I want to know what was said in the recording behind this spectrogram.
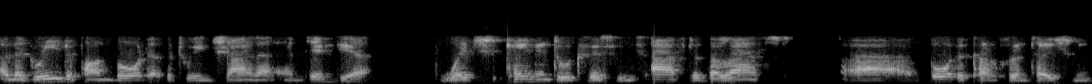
an agreed upon border between China and India, which came into existence after the last uh, border confrontation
